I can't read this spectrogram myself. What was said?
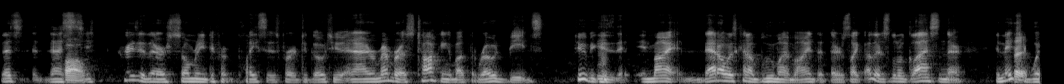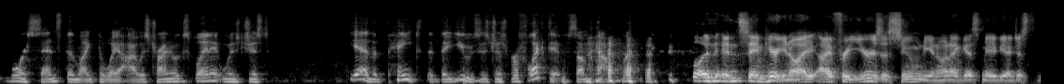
That's that's wow. crazy. There are so many different places for it to go to, and I remember us talking about the road beads too, because mm. in my that always kind of blew my mind that there's like oh, there's little glass in there. It makes right. way more sense than like the way I was trying to explain it was just yeah, the paint that they use is just reflective somehow. well, and, and, same here. You know, I, I for years assumed, you know, and I guess maybe I just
